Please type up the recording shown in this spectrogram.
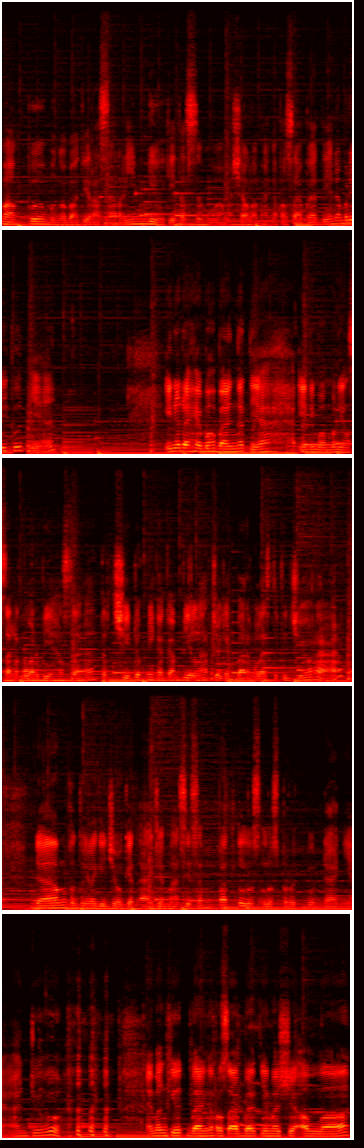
Mampu mengobati rasa rindu kita semua Masya Allah banget persahabat ya. Dan berikutnya ini ada heboh banget ya. Ini momen yang sangat luar biasa. Terciduk nih kakak Bilar joget bareng Lesti Kejora dan tentunya lagi joget aja masih sempat elus-elus perut bundanya. Aduh. Emang cute banget persahabatnya Masya Allah.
